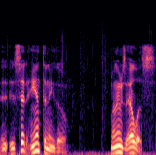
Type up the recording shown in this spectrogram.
It, it said Anthony though. My name is Ellis.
